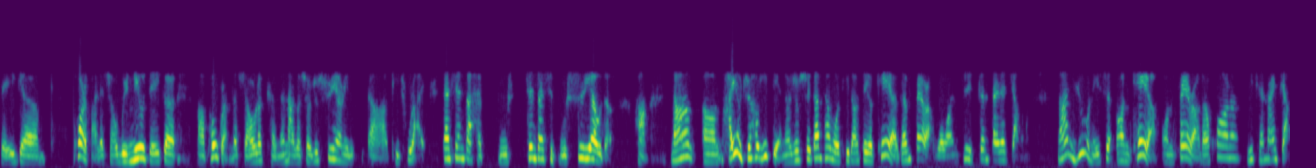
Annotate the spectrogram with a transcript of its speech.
这一个 qualify 的时候，renew 这一个呃 program 的时候呢，可能那个时候就需要你呃提出来。但现在还不，现在是不需要的哈。然后嗯、呃，还有最后一点呢，就是刚才我提到这个 care 跟 FARA，我忘记跟大家讲了。那如果你是 on care on FARA 的话呢，以前来讲，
